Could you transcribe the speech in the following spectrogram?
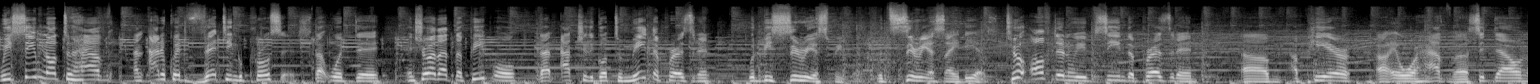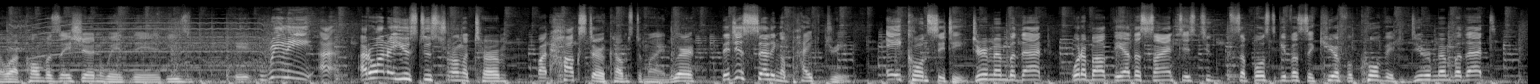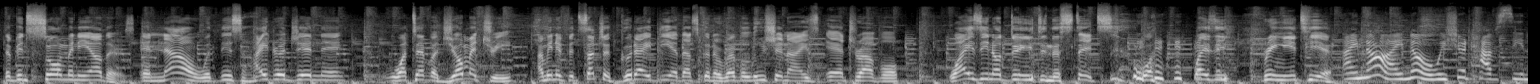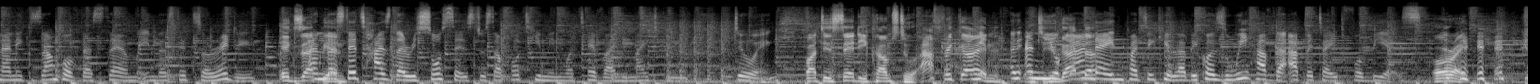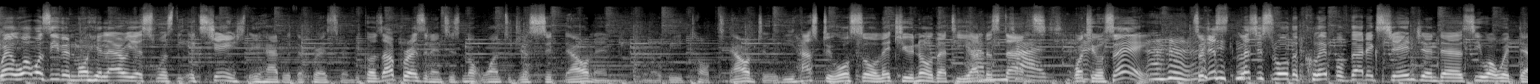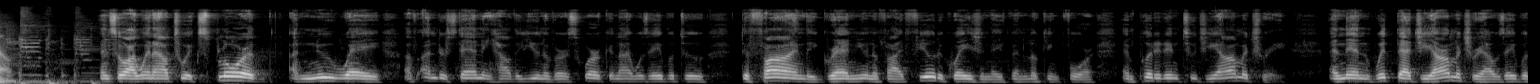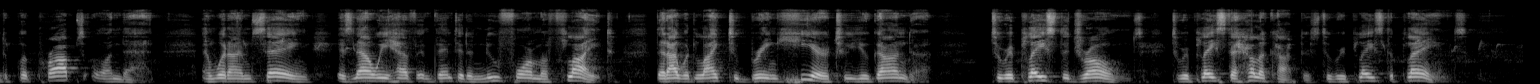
we seem not to have an adequate vetting process that would uh, ensure that the people that actually got to meet the president would be serious people with serious ideas. Too often we've seen the president um, appear uh, or have a sit down or a conversation with uh, these uh, really, I, I don't want to use too strong a term, but huckster comes to mind, where they're just selling a pipe dream. Akon City. Do you remember that? What about the other scientists who supposed to give us a cure for COVID? Do you remember that? There have been so many others. And now with this hydrogen, uh, whatever geometry, I mean, if it's such a good idea that's going to revolutionize air travel, why is he not doing it in the States? why, why is he bringing it here? I know, I know. We should have seen an example of the same in the States already. Exactly. And the States has the resources to support him in whatever he might be doing. but instead, he comes to Africa and, And, and Uganda. Uganda. in particular, because we have the appetite for beers. All right. well, what was even more hilarious was the exchange they had with the president because our president is not one to just sit down and you know be talked down to. He has to also let you know that he I'm understands what you're saying. so just let's just roll the clip of that exchange and uh, see what went down. And so I went out to explore a new way of understanding how the universe works, and I was able to define the grand unified field equation they've been looking for and put it into geometry. And then with that geometry, I was able to put props on that. And what I'm saying is now we have invented a new form of flight that I would like to bring here to Uganda to replace the drones, to replace the helicopters, to replace the planes.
